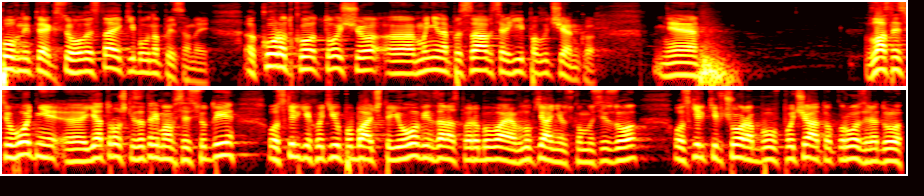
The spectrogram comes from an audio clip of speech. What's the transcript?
повний текст цього листа, який був написаний. Коротко, то, що мені написав Сергій Павличенко. Е, Власне, сьогодні е, я трошки затримався сюди, оскільки хотів побачити його. Він зараз перебуває в Лук'янівському СІЗО, оскільки вчора був початок розгляду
